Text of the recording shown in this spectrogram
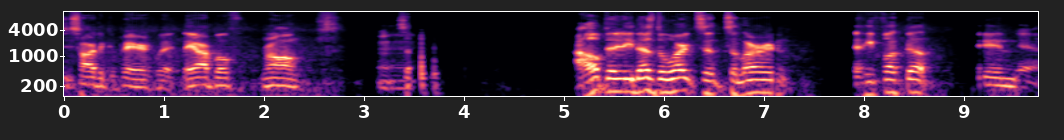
It's hard to compare, but they are both wrong. mhm. So I hope that he does the work to to learn that he fucked up, and yeah.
